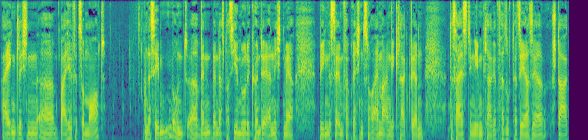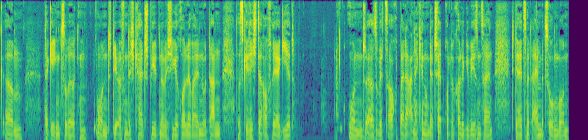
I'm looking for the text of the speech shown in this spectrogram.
eigentlichen äh, Beihilfe zum Mord. Und deswegen, und äh, wenn, wenn das passieren würde, könnte er nicht mehr wegen desselben Verbrechens noch einmal angeklagt werden. Das heißt, die Nebenklage versucht er sehr, sehr stark ähm, dagegen zu wirken. Und die Öffentlichkeit spielt eine wichtige Rolle, weil nur dann das Gericht darauf reagiert. Und äh, so wird es auch bei der Anerkennung der Chatprotokolle gewesen sein, die da jetzt mit einbezogen wurden.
